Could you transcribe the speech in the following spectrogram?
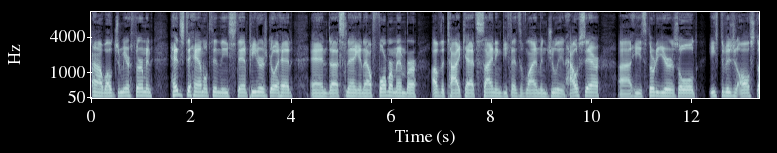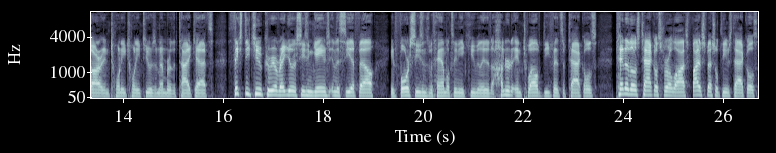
Uh, while Jameer Thurman heads to Hamilton, the Stampeders go ahead and uh, snag a now former member of the Ticats, signing defensive lineman Julian Howsare. Uh, he's 30 years old, East Division All Star in 2022 as a member of the Ticats. 62 career regular season games in the CFL. In four seasons with Hamilton, he accumulated 112 defensive tackles, 10 of those tackles for a loss, five special teams tackles,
